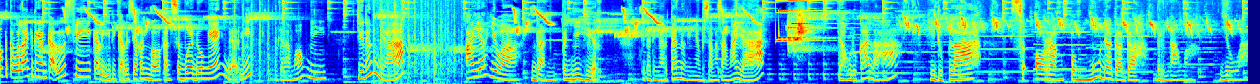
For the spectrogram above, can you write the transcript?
Ketemu lagi dengan Kak Lucy. Kali ini Kak Lucy akan membawakan sebuah dongeng dari majalah Mombi. Judulnya Ayah Yoa dan Penyihir. Kita dengarkan dongengnya bersama-sama ya. Dahulu kala, hiduplah seorang pemuda gagah bernama Yoa.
